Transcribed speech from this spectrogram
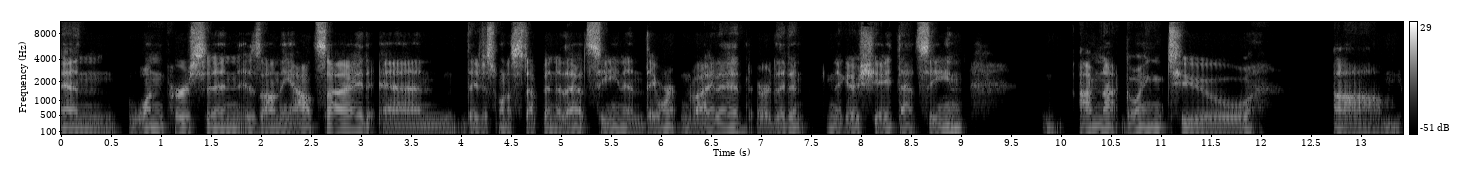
and one person is on the outside and they just want to step into that scene and they weren't invited or they didn't negotiate that scene i'm not going to um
